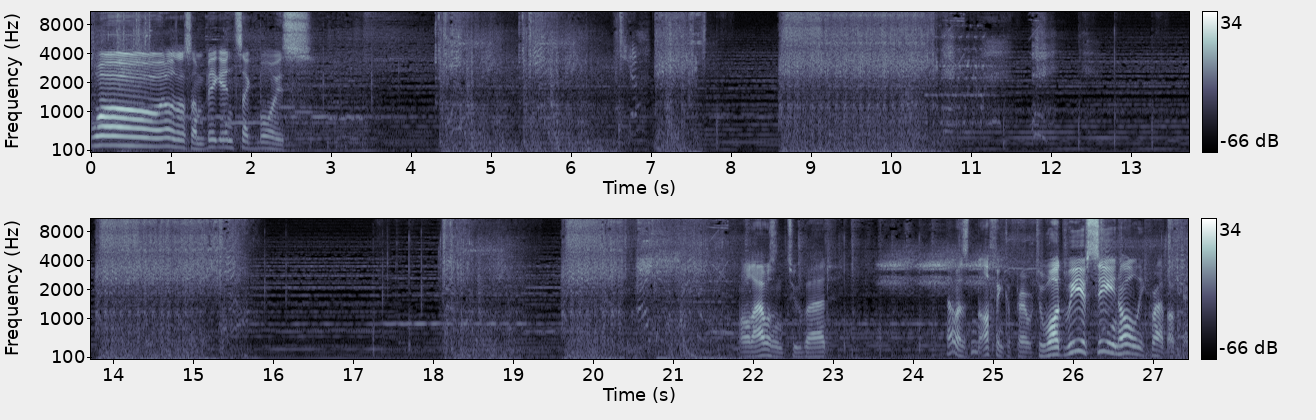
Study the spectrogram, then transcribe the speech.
Whoa, those are some big insect boys. Too bad. That was nothing compared to what we have seen. Holy crap. Okay.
